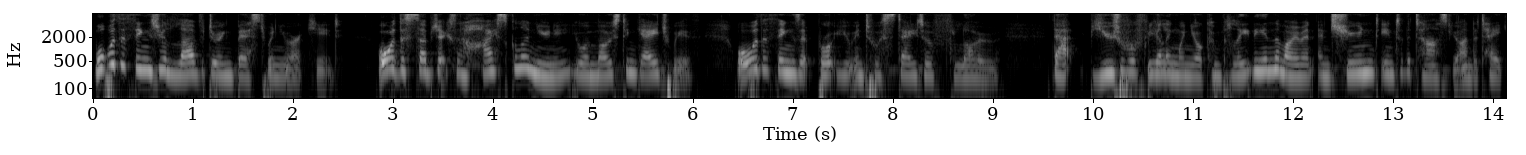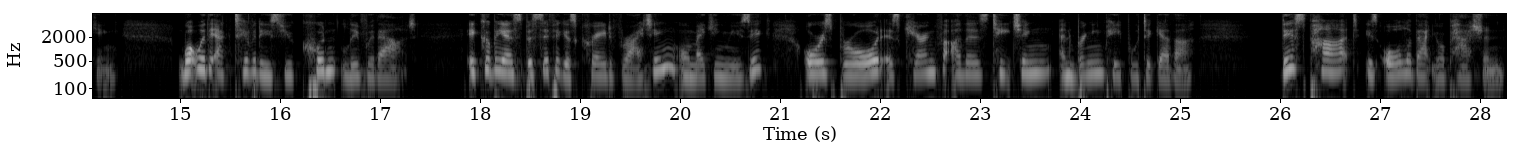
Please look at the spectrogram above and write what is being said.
What were the things you loved doing best when you were a kid? What were the subjects in high school and uni you were most engaged with? What were the things that brought you into a state of flow? That beautiful feeling when you're completely in the moment and tuned into the task you're undertaking. What were the activities you couldn't live without? It could be as specific as creative writing or making music, or as broad as caring for others, teaching, and bringing people together. This part is all about your passion,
